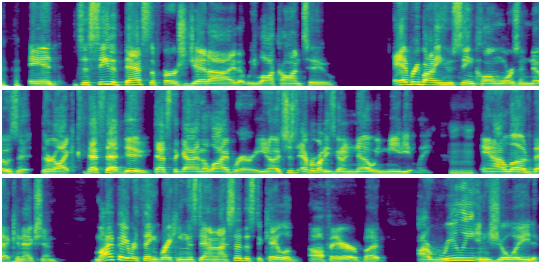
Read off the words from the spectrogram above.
and to see that that's the first Jedi that we lock onto, everybody who's seen Clone Wars and knows it, they're like, that's that dude. That's the guy in the library. You know, it's just everybody's going to know immediately. Mhm. And I loved that connection. My favorite thing breaking this down, and I said this to Caleb off air, but I really enjoyed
